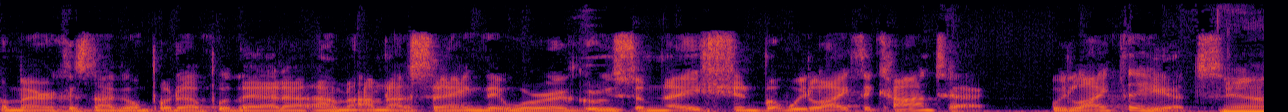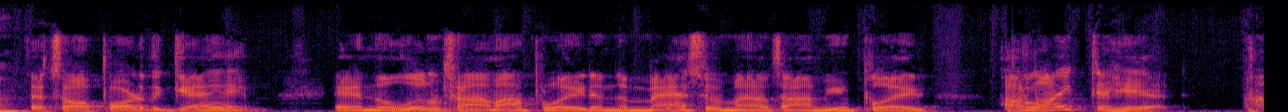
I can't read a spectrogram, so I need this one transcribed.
america's not going to put up with that I, I'm, I'm not saying that we're a gruesome nation but we like the contact we like the hits. Yeah. That's all part of the game. And the little time I played and the massive amount of time you played, I like to hit.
